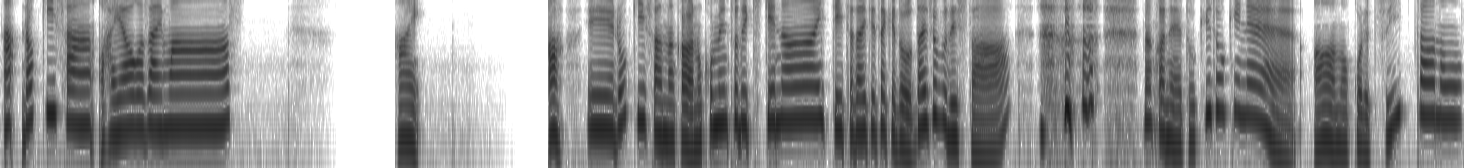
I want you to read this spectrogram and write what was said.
あ、ロッキーさん、おはようございます。はい。あ、えー、ロッキーさんなんかあのコメントで聞けないっていただいてたけど、大丈夫でした？なんかね、時々ね、あの、これツイッターの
